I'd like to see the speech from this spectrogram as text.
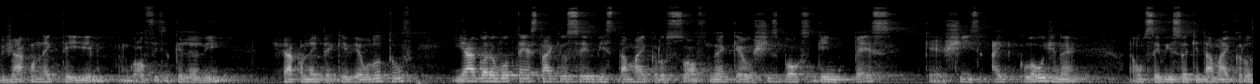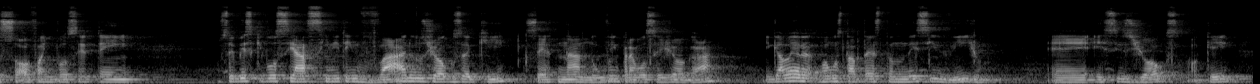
Eu já conectei ele, igual fiz aquele ali. Já conectei aqui via Bluetooth. E agora eu vou testar aqui o serviço da Microsoft, né? Que é o Xbox Game Pass, que é o X iCloud, né? É um serviço aqui da Microsoft, onde você tem um serviço que você assina e tem vários jogos aqui, certo? Na nuvem para você jogar. E galera, vamos estar testando nesse vídeo é, esses jogos, ok?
